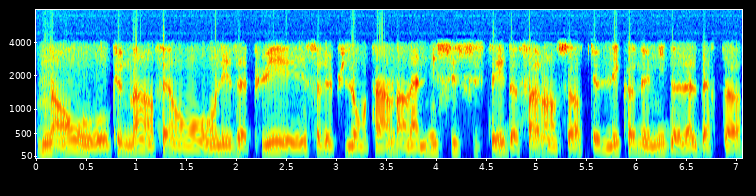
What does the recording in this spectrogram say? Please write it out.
Non, aucunement. En fait, on, on, les appuie, et ça depuis longtemps, dans la nécessité de faire en sorte que l'économie de l'Alberta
